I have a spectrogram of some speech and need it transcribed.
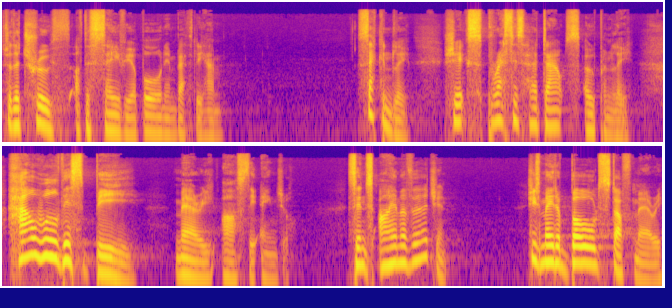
to the truth of the Savior born in Bethlehem. Secondly, she expresses her doubts openly. How will this be? Mary asked the angel, since I am a virgin. She's made a bold stuff, Mary.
